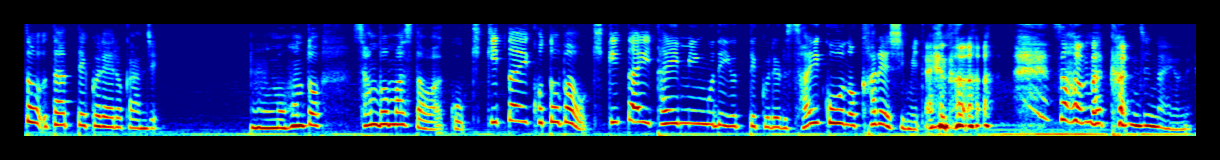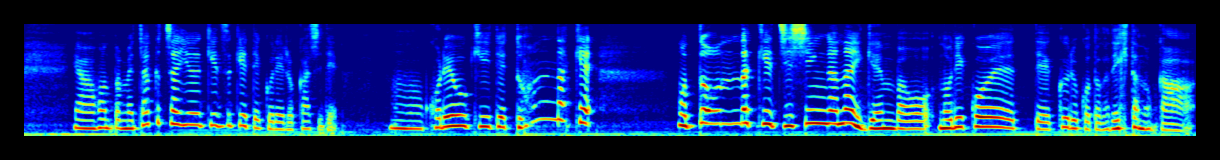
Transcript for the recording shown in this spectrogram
と歌ってくれる感じ。うん、もうほんとサンボマスターはこう聞きたい言葉を聞きたいタイミングで言ってくれる最高の彼氏みたいな。そんな感じなんよね。いやほんとめちゃくちゃ勇気づけてくれる歌詞で。もうこれを聞いてどんだけもうどんだけ自信がない現場を乗り越えてくることができたのか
